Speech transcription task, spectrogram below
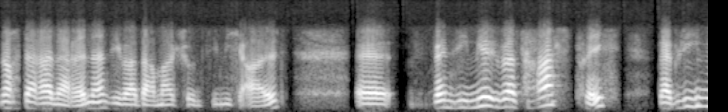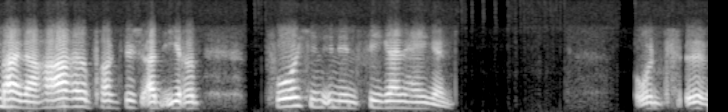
noch daran erinnern, sie war damals schon ziemlich alt, äh, wenn sie mir übers Haar strich, da blieben meine Haare praktisch an ihren Furchen in den Fingern hängen. Und äh,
